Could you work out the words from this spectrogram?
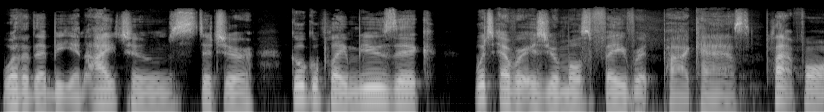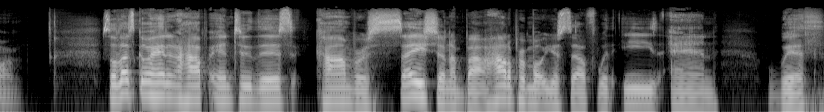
whether that be in iTunes, Stitcher, Google Play Music, whichever is your most favorite podcast platform. So let's go ahead and hop into this conversation about how to promote yourself with ease and with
